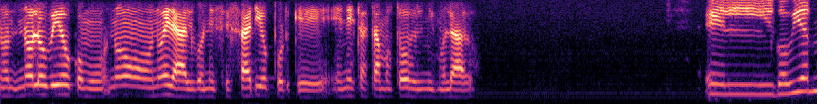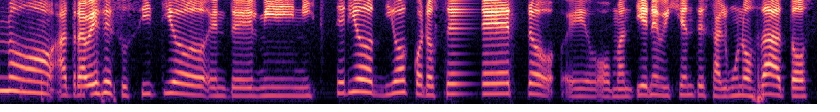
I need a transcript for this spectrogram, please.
no, no lo veo como, no, no era algo necesario porque en esta estamos todos del mismo lado. El gobierno, a través de su sitio del ministerio, dio a conocer eh, o, mantiene vigentes algunos datos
